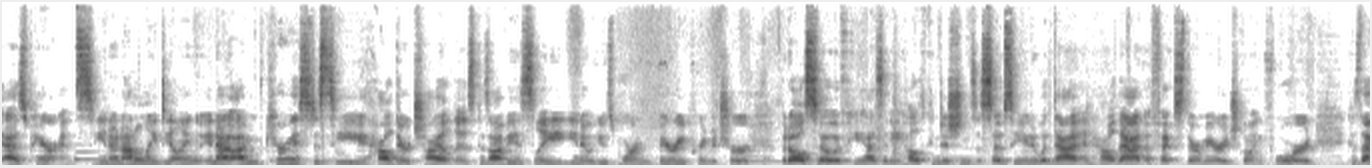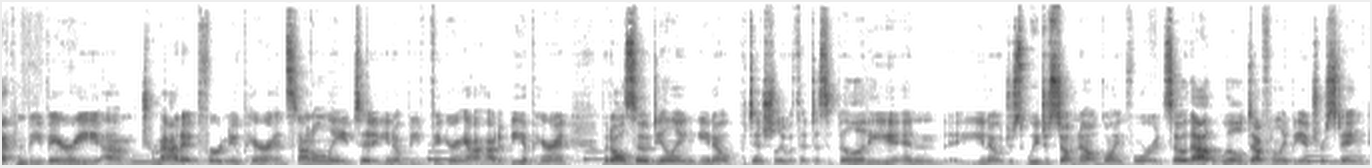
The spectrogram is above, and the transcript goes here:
as parents you know not only dealing you know i'm curious to see how their child is because obviously you know he was born very premature but also if he has any health conditions associated with that and how that affects their marriage going forward because that can be very um, traumatic for new parents not only to you know be figuring out how to be a parent but also dealing you know potentially with a disability and you know just we just don't know going forward. So that will definitely be interesting.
